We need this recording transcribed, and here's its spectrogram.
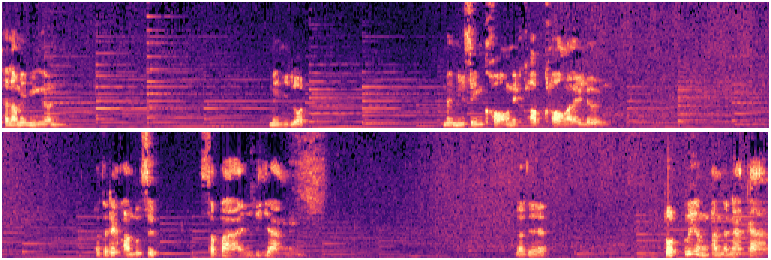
ถ้าเราไม่มีเงิน ไม่มีรถ ไม่มีสิ่งของในครอบครองอะไรเลย เราจะได้ความรู้สึกสบายอีกอย่างหนึ่ง เราจะปลดเปลื้องพันธนาการ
